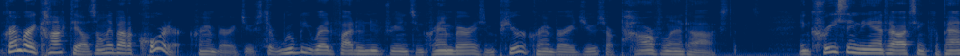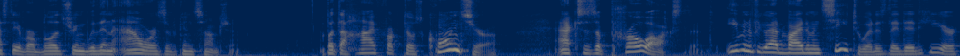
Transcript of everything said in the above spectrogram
Cranberry cocktail is only about a quarter cranberry juice. The ruby red phytonutrients in cranberries and pure cranberry juice are powerful antioxidants, increasing the antioxidant capacity of our bloodstream within hours of consumption. But the high fructose corn syrup acts as a pro-oxidant, even if you add vitamin C to it, as they did here,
